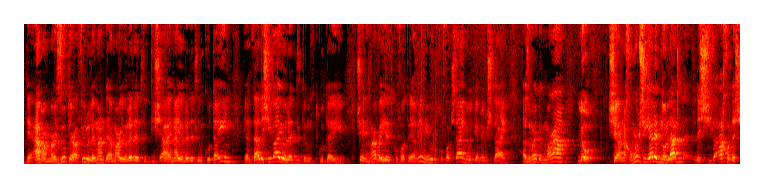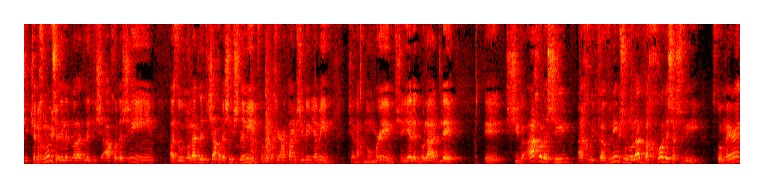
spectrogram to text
דאמר מר זוטר אפילו למאן דאמר יולדת לתשעה אינה יולדת למקוטעין, ילדה לשבעה יולדת למקוטעין. שנאמר ויהי לתקופות הימים יהיו תקופות שתיים יהיו ימים שתיים. אז אומרת הגמרא לא. כשאנחנו אומרים שילד נולד לשבעה חודשים, כשאנחנו אומרים שילד נולד לתשעה חודשים, אז הוא נולד לתשעה חודשים שלמים, זאת אומרת אחרי 270 ימים. כשאנחנו אומרים שילד נולד לשבעה חודשים, אנחנו מתכוונים שהוא נולד בחודש השביעי. זאת אומרת,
